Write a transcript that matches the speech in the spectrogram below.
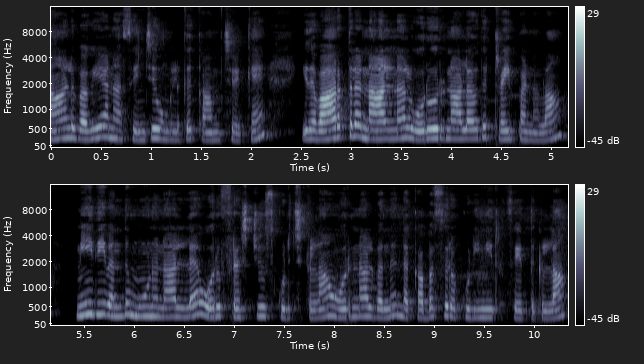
நாலு வகையாக நான் செஞ்சு உங்களுக்கு காமிச்சிருக்கேன். இதை வாரத்தில் நாலு நாள் ஒரு ஒரு நாளாவது ட்ரை பண்ணலாம். மீதி வந்து மூணு நாளில் ஒரு ஃப்ரெஷ் ஜூஸ் குடிச்சிக்கலாம். ஒரு நாள் வந்து இந்த கபசுர குடிநீர் சேர்த்துக்கலாம்.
